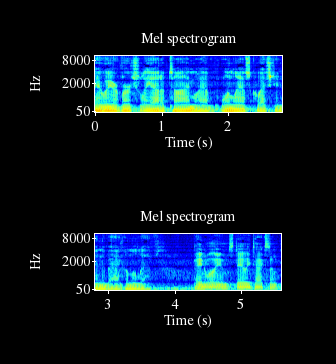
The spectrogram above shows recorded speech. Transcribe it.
Okay, we are virtually out of time. We'll have one last question in the back on the left. Payne Williams, Daily Texan.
